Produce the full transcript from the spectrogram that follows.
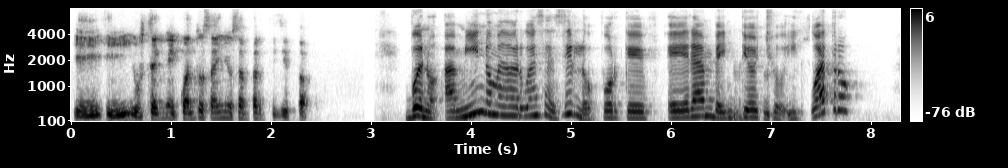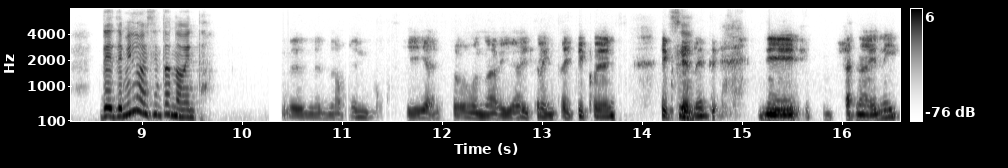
¿Y, y usted en cuántos años ha participado? Bueno, a mí no me da vergüenza decirlo, porque eran 28 y 4 desde 1990. Desde el 90, y ya, bueno, hay 30 y pico de años. Excelente. Sí. Y, Anaeli,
